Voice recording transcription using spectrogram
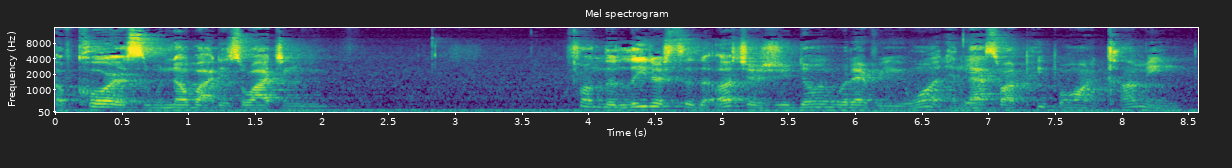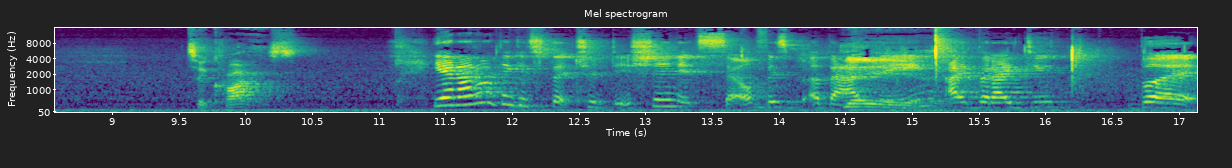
of course, when nobody's watching, from the leaders to the ushers, you're doing whatever you want. And yeah. that's why people aren't coming to Christ yeah, and I don't think it's that tradition itself is a bad yeah, thing. Yeah, I but I do but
